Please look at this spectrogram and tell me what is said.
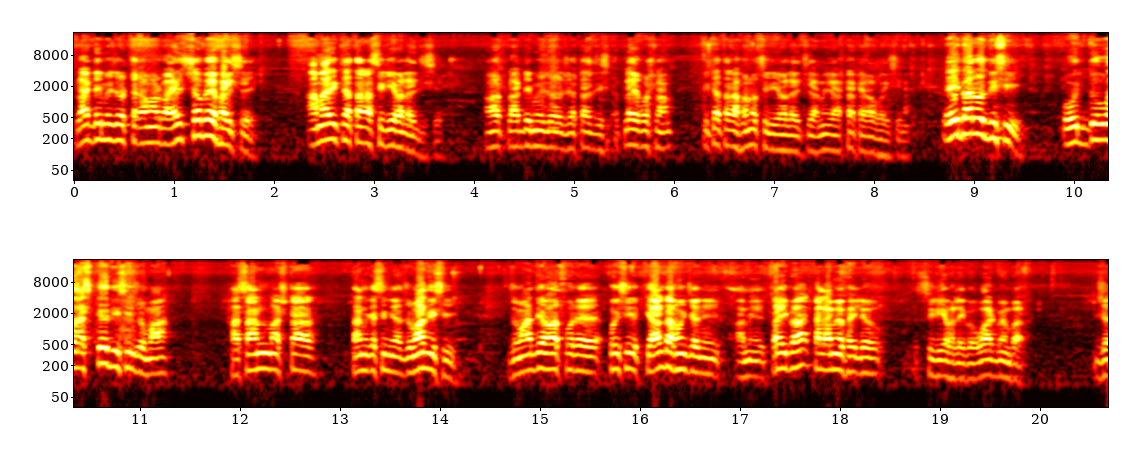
প্লাট ডেমেজর টাকা আমার বাড়ির সবে পাইছে। আমার এটা তারা সিরিয়ে ফেলাই দিছে। আমার প্লাট ডেমেজর যেটা এপ্লাই করছিলাম এটা তারা এখনও সিরিয়ে ফেলাইছে আমি একটা টাকা পাইছি না। এইবারও দিছি ওদ্য আজকে দিছি জমা। হাসান মাস্টার তান গেছি জমা দিছি। জমা দেওয়ার পরে কইছি খেয়ালটা হয়ে জানি আমি, তাইবা কালামে ফাইলেও সিরিয়া ফেলাইব ওয়ার্ড মেম্বার যে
